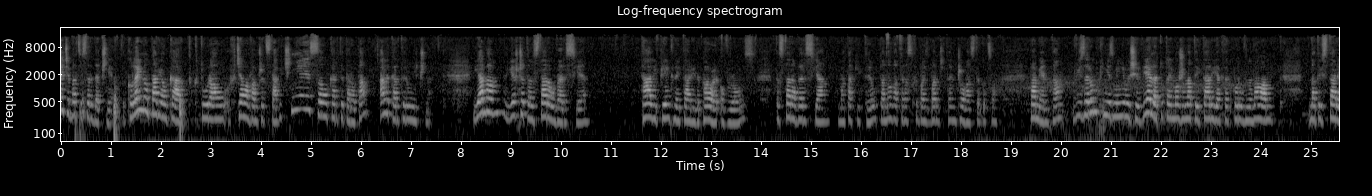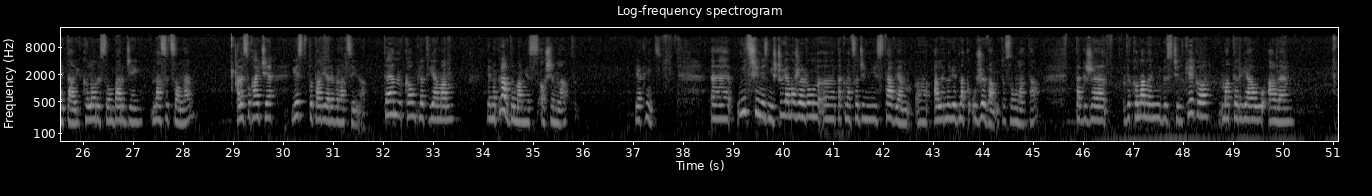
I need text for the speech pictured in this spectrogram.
Witajcie bardzo serdecznie. Kolejną talią kart, którą chciałam Wam przedstawić, nie są karty Tarota, ale karty runiczne. Ja mam jeszcze tę starą wersję talii, pięknej talii The Power of Runes. Ta stara wersja ma taki tył, ta nowa teraz chyba jest bardziej tęczowa z tego co pamiętam. Wizerunki nie zmieniły się wiele, tutaj może na tej talii, jak tak porównywałam, na tej starej talii kolory są bardziej nasycone, ale słuchajcie, jest to talia rewelacyjna. Ten komplet ja mam, ja naprawdę mam jest 8 lat, jak nic. E, nic się nie zniszczył, ja może run e, tak na co dzień nie stawiam, e, ale no jednak używam to są lata. Także wykonane niby z cienkiego materiału, ale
